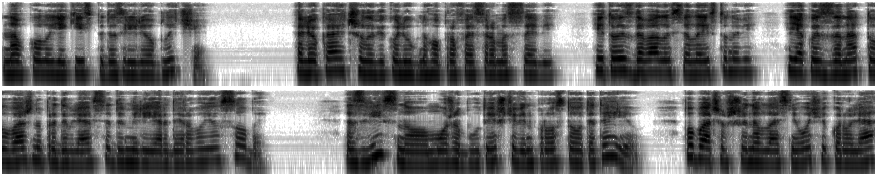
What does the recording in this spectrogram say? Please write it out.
навколо якісь підозрілі обличчя, лякає чоловіколюбного професора Мессебі, і той, здавалося, Лейстонові якось занадто уважно придивлявся до мільярдерової особи. Звісно, може бути, що він просто отетерів, побачивши на власні очі короля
